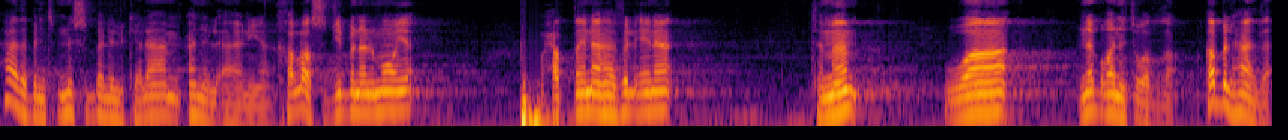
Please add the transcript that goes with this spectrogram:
هذا بالنسبة للكلام عن الآنية. خلاص جبنا الموية وحطيناها في الإناء. تمام؟ ونبغى نتوضأ. قبل هذا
